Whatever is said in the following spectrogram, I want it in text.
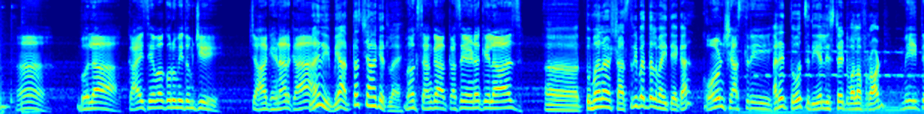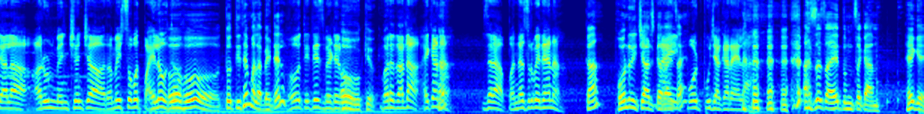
हा. बोला काय सेवा करू मी तुमची? चहा घेणार का? नाही नाही. मी आत्ताच चहा घेतलाय. मग सांगा कसं येणं केलं आज? तुम्हाला शास्त्री बद्दल माहितीये का? कोण शास्त्री? अरे तोच रिअल इस्टेट वाला फ्रॉड मी त्याला अरुण मेन्शनच्या रमेश सोबत पाहिलं होतं. हो तो तिथे मला भेटेल? हो तिथेच भेटेल. हो. Okay, okay. बरं दादा ऐका ना. जरा पन्नास रुपये द्या ना. का? फोन रिचार्ज नाही, करायचा पोट पूजा करायला. असंच आहे तुमचं काम. हे घे.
